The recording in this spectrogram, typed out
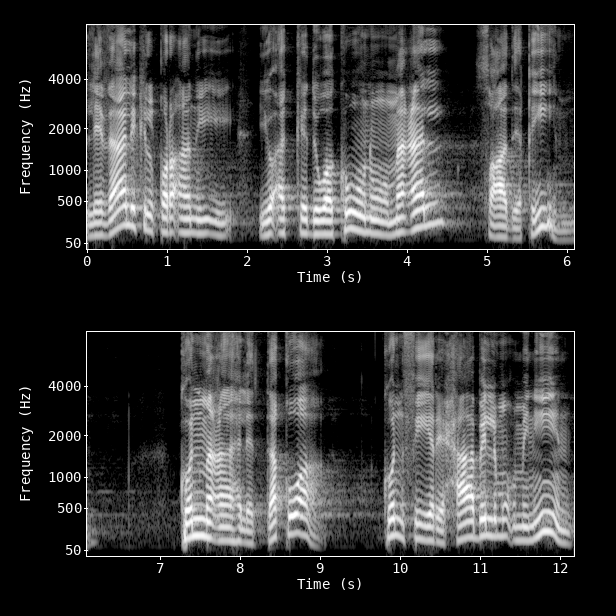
لذلك القرآن يؤكد وكونوا مع الصادقين. كن مع أهل التقوى. كن في رحاب المؤمنين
